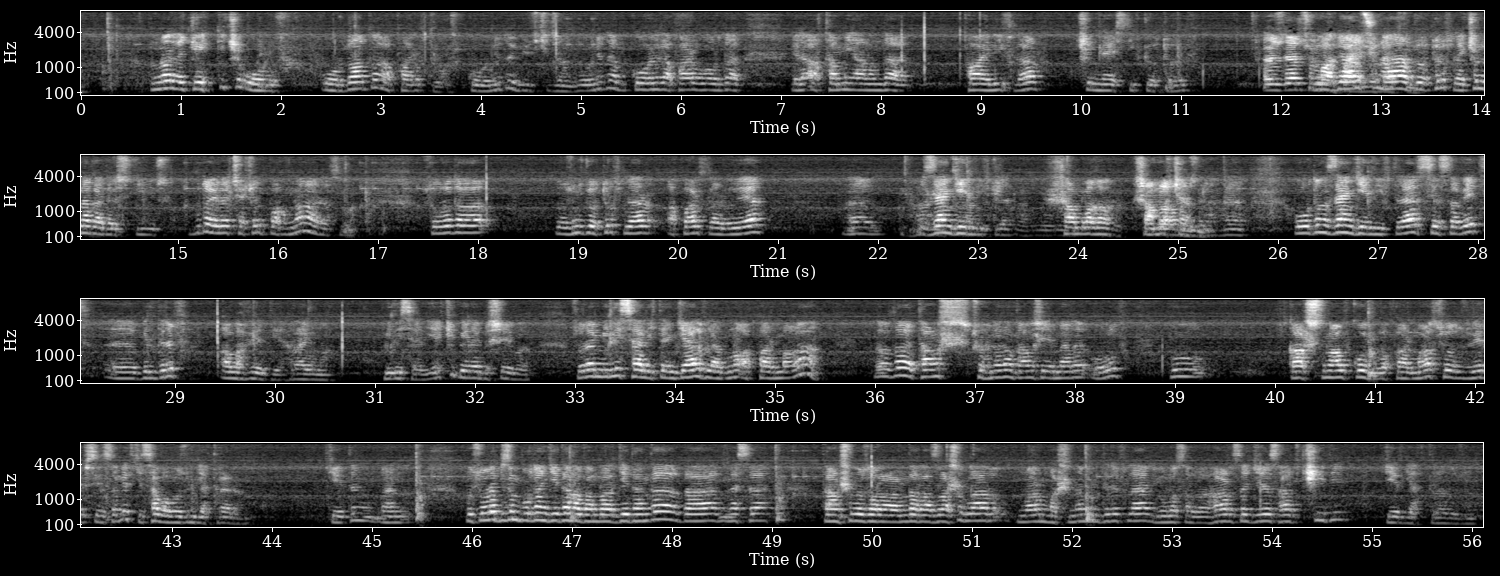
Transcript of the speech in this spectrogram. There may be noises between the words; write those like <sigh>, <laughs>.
Bunlar da getdi ki, olub. Orada da aparıbdılar. Qoyunu da 102 can. Qoyunu da qoyunu da aparıb orada elə atamın yanında paylayıblar. Kim nə istəyib götürüb. Özləri üçün Özləri üçün hə, götürüblər. Kim nə qədər istəyir. Bu da elə çəkilib baxımdan arasında. Sonra da özünü götürüblər, aparıblar öyə. Hə, zəng eləyibdilər. Şamlağa, Şamlaq kəndinə. Hə. Oradan zəng eləyibdilər. Selsovet e, bildirib Allahverdiyə rayona milisiyəliyə ki, belə bir şey var. Sonra milisiyəlikdən gəliblər bunu aparmağa. Orada tanış, köhnədən tanış erməni olub. Bu qarşısını alıb qoyub aparmağa söz verib Selsovet ki, sabah özüm gətirərəm. Gedim, mən bu sonra bizim buradan gedən adamlar gedəndə da nəsə danışıb öz aralarında razılaşıblar, bunların maşına mindiriblər, yola salırlar. Hardasa gecə saat 2 idi, geri gətirdilər özünü.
